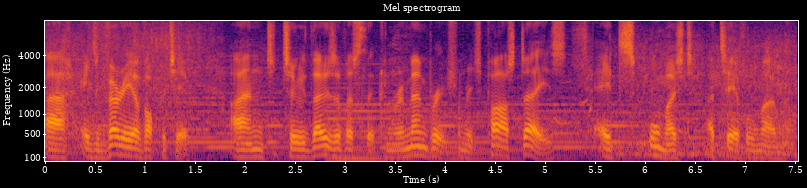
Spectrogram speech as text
uh, it's very evocative. And to those of us that can remember it from its past days, it's almost a tearful moment.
